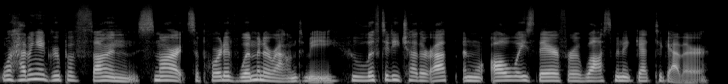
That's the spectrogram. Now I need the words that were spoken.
were having a group of fun, smart, supportive women around me who lifted each other up and were always there for a last minute get together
